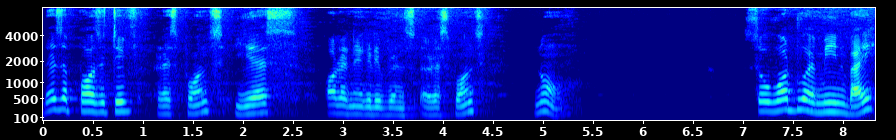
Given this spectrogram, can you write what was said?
there's a positive response yes or a negative response no. So what do i mean by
